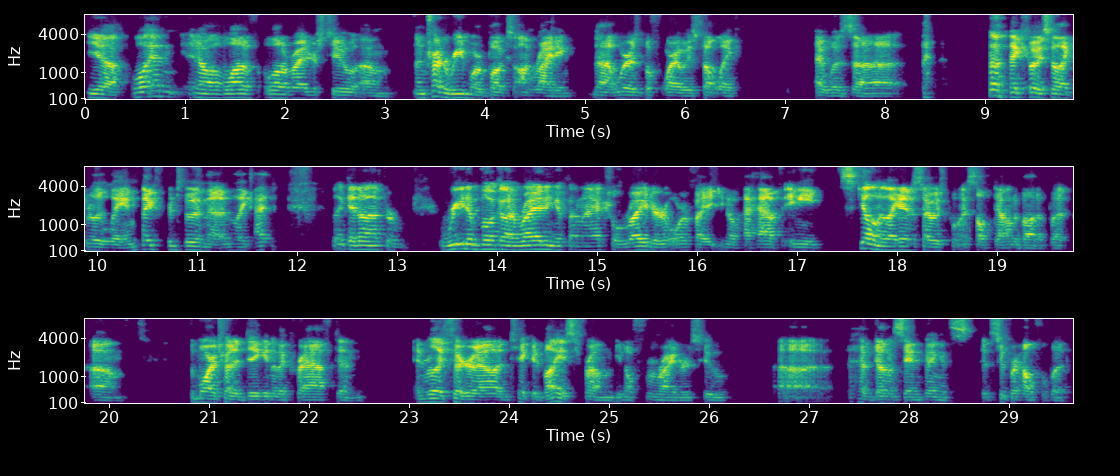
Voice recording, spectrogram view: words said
Yeah. Well and you know a lot of a lot of writers too um i'm trying to read more books on writing uh, whereas before i always felt like i was uh like I always felt like really lame like for doing that. And like I like I don't have to read a book on writing if I'm an actual writer or if I, you know, if I have any skill in it. Like I just I always put myself down about it. But um, the more I try to dig into the craft and and really figure it out and take advice from you know from writers who uh, have done the same thing, it's it's super helpful. But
